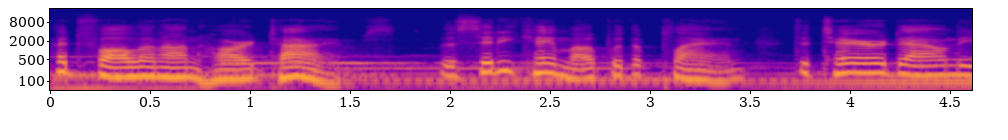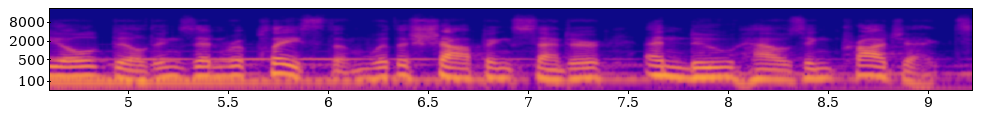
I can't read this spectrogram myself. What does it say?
had fallen on hard times. The city came up with a plan to tear down the old buildings and replace them with a shopping center and new housing projects.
